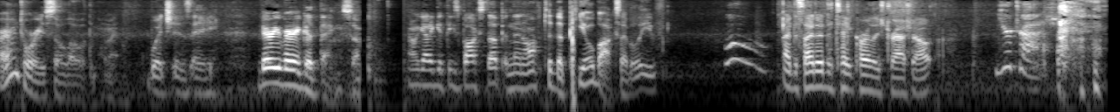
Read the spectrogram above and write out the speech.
our inventory is so low at the moment, which is a very very good thing. So now we got to get these boxed up and then off to the PO box, I believe. Woo! I decided to take Carli's trash out. You're trash.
